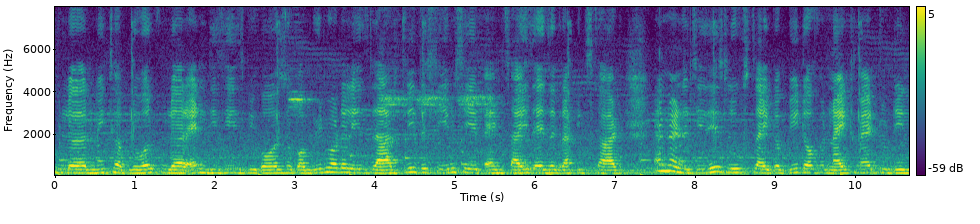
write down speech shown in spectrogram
cooler with a blower cooler and this is because the compute model is largely the same shape and size as a graphics card. And when the chassis looks like a bit of a nightmare to deal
